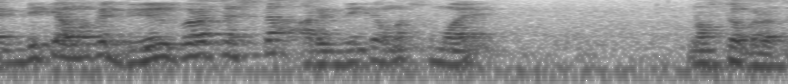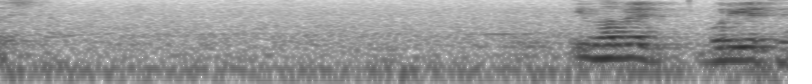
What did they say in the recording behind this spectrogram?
একদিকে আমাকে ডিরেল করার চেষ্টা, আরেকদিকে আমার সময় নষ্ট করার চেষ্টা। এইভাবে গড়িয়েছে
